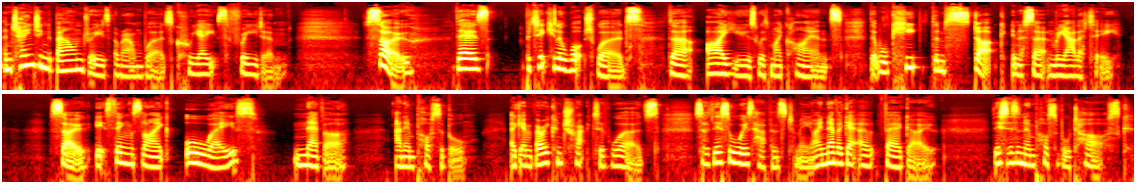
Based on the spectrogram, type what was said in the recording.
And changing the boundaries around words creates freedom. So there's particular watchwords that I use with my clients that will keep them stuck in a certain reality. So it's things like always, never, and impossible. Again, very contractive words. So this always happens to me. I never get a fair go. This is an impossible task.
